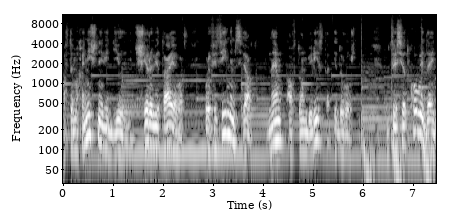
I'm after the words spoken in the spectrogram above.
Автомеханічне відділення щиро вітає вас професійним святом Днем автомобіліста і дорожника. У цей святковий день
